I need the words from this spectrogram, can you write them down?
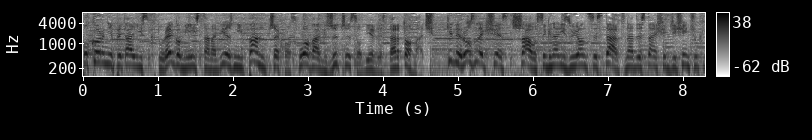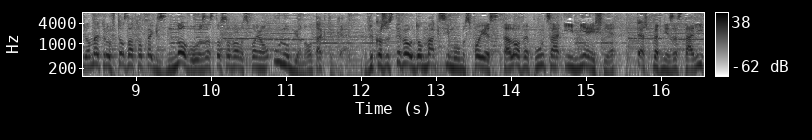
pokornie pytali, z którego miejsca na bieżni pan Czechosłowak życzy sobie wystartować. Kiedy rozległ się strzał sygnalizujący start na dystansie 10 km, to Zatopek znowu zastosował swoją ulubioną taktykę. Wykorzystywał do maksimum swoje stalowe płuca i mięśnie, też pewnie ze stali,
